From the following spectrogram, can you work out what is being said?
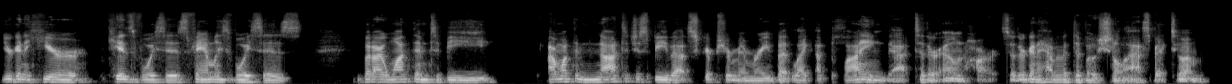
you're gonna hear kids voices families voices but i want them to be I want them not to just be about scripture memory, but like applying that to their own heart. So they're to have a devotional aspect to them.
